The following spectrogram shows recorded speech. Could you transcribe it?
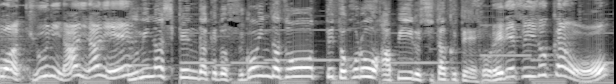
うわ、急に何何海なし県だけどすごいんだぞってところをアピールしたくて。それで水族館を？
